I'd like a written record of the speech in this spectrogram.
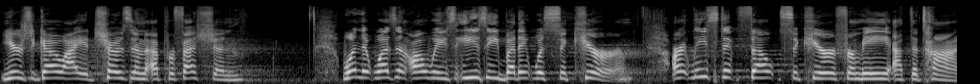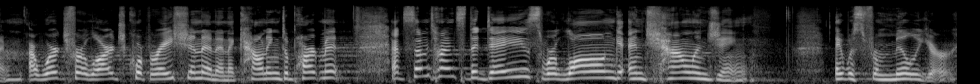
Years ago, I had chosen a profession one that wasn't always easy, but it was secure, or at least it felt secure for me at the time. I worked for a large corporation in an accounting department, and sometimes the days were long and challenging. It was familiar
